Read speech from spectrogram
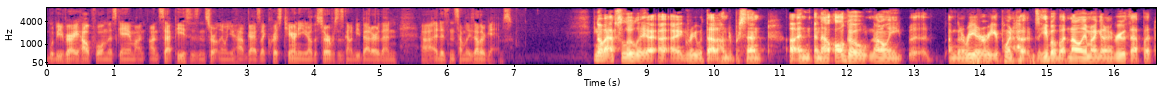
would be very helpful in this game on, on set pieces, and certainly when you have guys like Chris Tierney, you know the service is going to be better than uh, it is in some of these other games. No, absolutely, I, I agree with that 100. Uh, percent And and I'll, I'll, go not only uh, I'm going to reiterate your point about Zahibo, but not only am I going to agree with that, but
